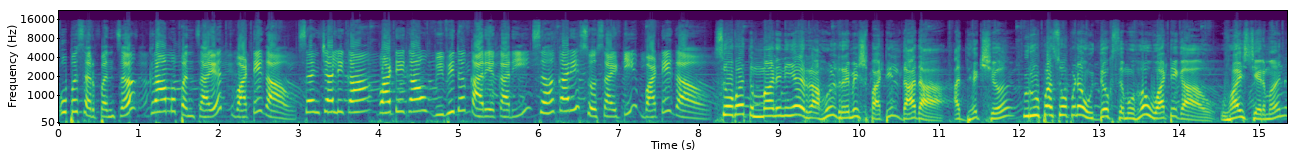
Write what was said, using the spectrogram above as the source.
उपसरपंच ग्रामपंचायत वाटेगाव. संचालिका वाटेगाव विविध कार्यकारी सहकारी सोसायटी वाटेगाव. सोबत माननीय राहुल रमेश पाटील दादा अध्यक्ष रूपा स्वप्न उद्योग समूह Wategaon vice chairman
